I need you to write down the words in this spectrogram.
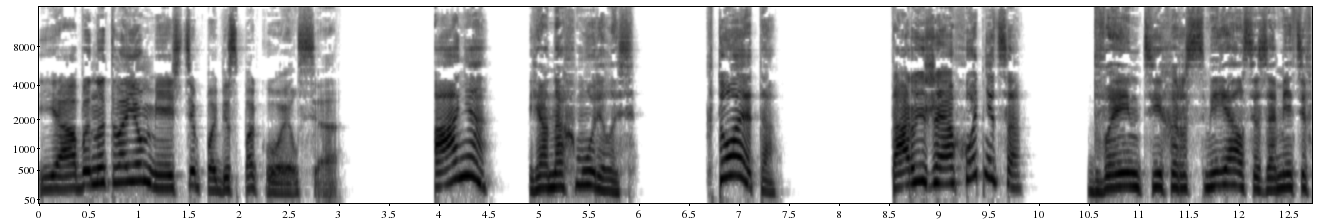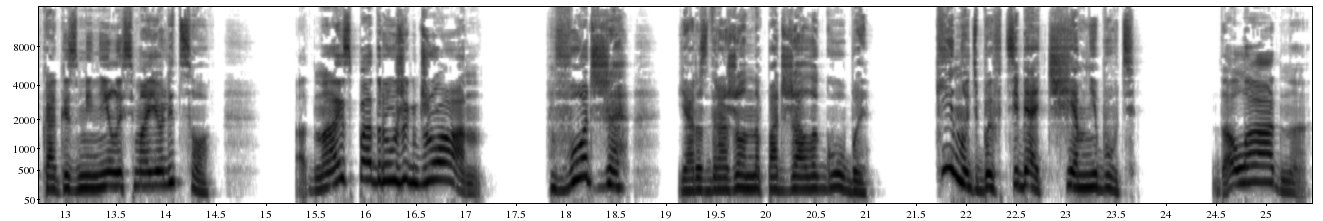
я бы на твоем месте побеспокоился. Аня? Я нахмурилась. Кто это? Та рыжая охотница? Двейн тихо рассмеялся, заметив, как изменилось мое лицо. «Одна из подружек Джоан». «Вот же!» — я раздраженно поджала губы. «Кинуть бы в тебя чем-нибудь!» «Да ладно!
